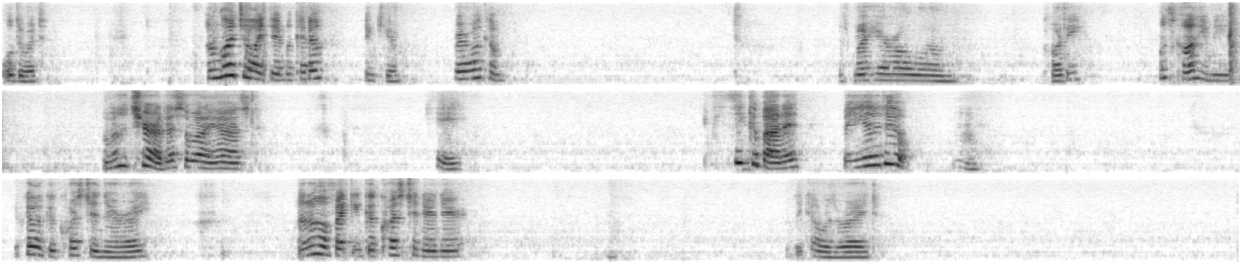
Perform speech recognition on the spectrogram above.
We'll do it. I'm glad you liked it, Makata. Thank you. You're welcome. Is my hair all, um, Connie? What's Connie mean? I'm not sure. That's what I asked. Okay. If you think about it, what are you gonna do? Hmm. You've got a good question there, right? I don't know if I can get a question in there. I think I was right.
